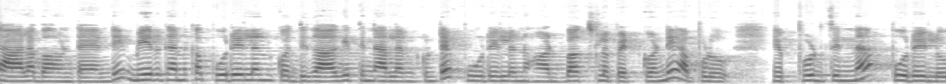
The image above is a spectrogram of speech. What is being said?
చాలా బాగుంటాయండి. మీరు కనుక పూరీలను కొద్దిగా ఆగి తినాలనుకుంటే పూరీలను హాట్ బాక్స్లో పెట్టుకోండి. అప్పుడు ఎప్పుడు తిన్నా పూరీలు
